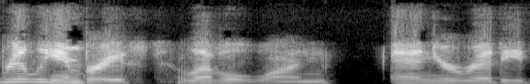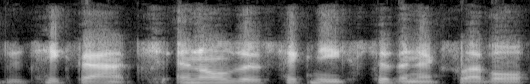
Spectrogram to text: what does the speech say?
really embraced level one and you're ready to take that and all those techniques to the next level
